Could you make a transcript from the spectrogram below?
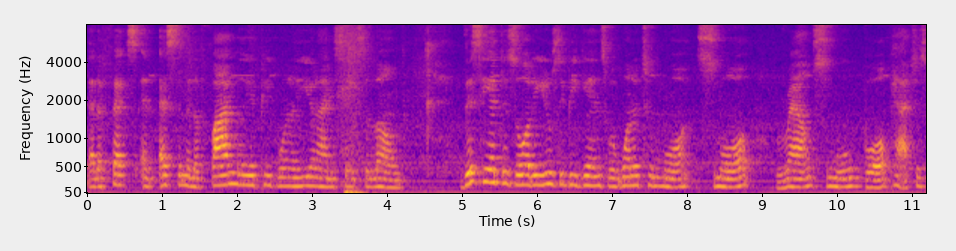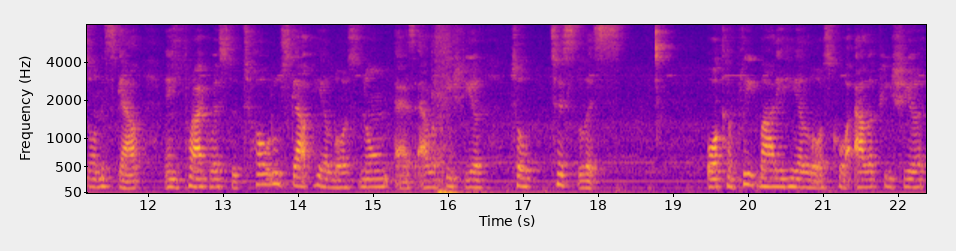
that affects an estimate of 5 million people in the United States alone. This hair disorder usually begins with one or two more small, round, smooth, bald patches on the scalp and progress to total scalp hair loss known as alopecia totalis or complete body hair loss called alopecia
